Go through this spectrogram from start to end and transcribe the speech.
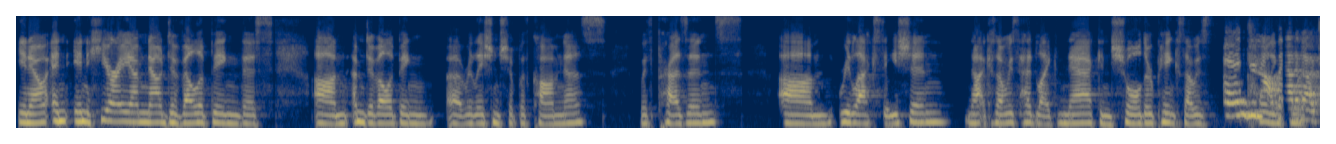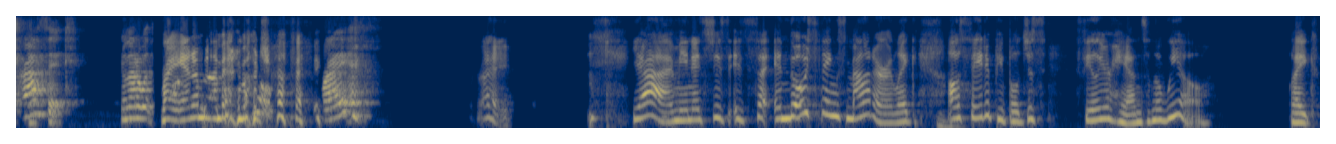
you know, and, and here I am now developing this, um, I'm developing a relationship with calmness, with presence, um, relaxation, not because I always had like neck and shoulder pain because I was. And you're not mad about traffic, no matter what. Right, and I'm not mad about traffic. Right. right. Yeah, I mean, it's just it's and those things matter. Like mm-hmm. I'll say to people, just feel your hands on the wheel. Like,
